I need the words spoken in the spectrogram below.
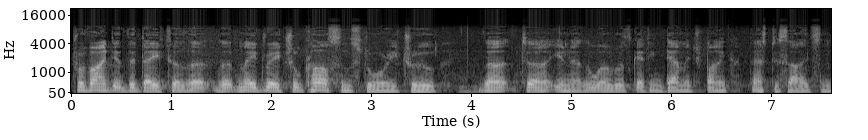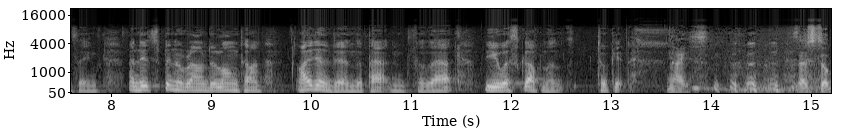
provided the data that, that made Rachel Carson's story true. That, uh, you know, the world was getting damaged by pesticides and things. And it's been around a long time. I don't own the patent for that. The US government took it. Nice. is that still,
